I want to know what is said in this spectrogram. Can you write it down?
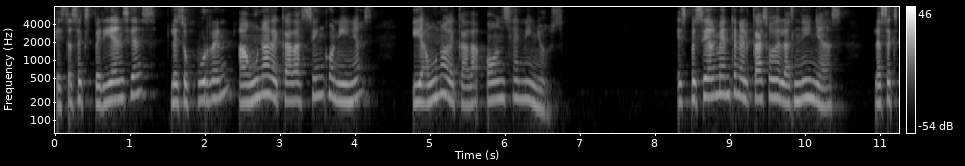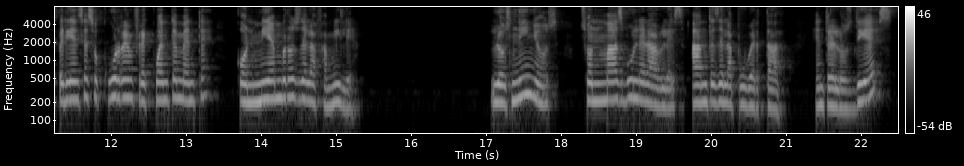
Estas experiencias les ocurren a una de cada cinco niñas y a uno de cada once niños. Especialmente en el caso de las niñas, las experiencias ocurren frecuentemente con miembros de la familia. Los niños son más vulnerables antes de la pubertad, entre los 10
